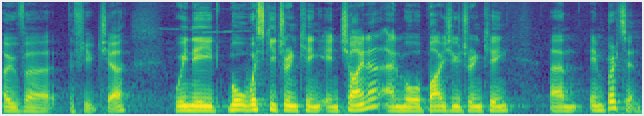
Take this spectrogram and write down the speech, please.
over the future, we need more whiskey drinking in China and more baijiu drinking um, in Britain.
